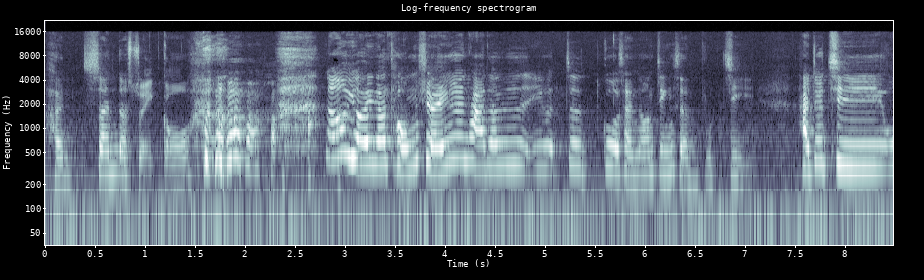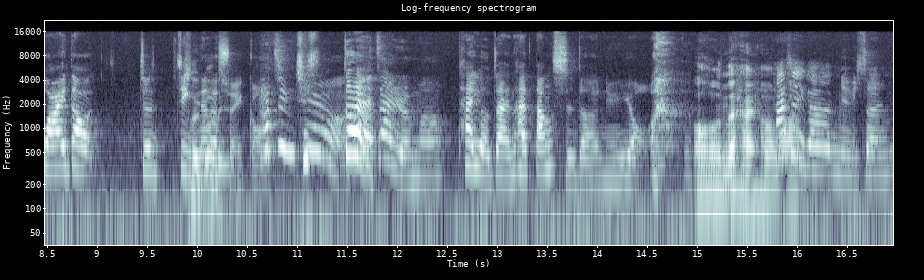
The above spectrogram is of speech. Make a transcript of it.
很深的水沟，然后有一个同学，因为他就是因为这过程中精神不济，他就骑歪到就进那个水沟，他进去了，对。他有载人吗？他有在他当时的女友，哦，那还好啦。她是一个女生，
